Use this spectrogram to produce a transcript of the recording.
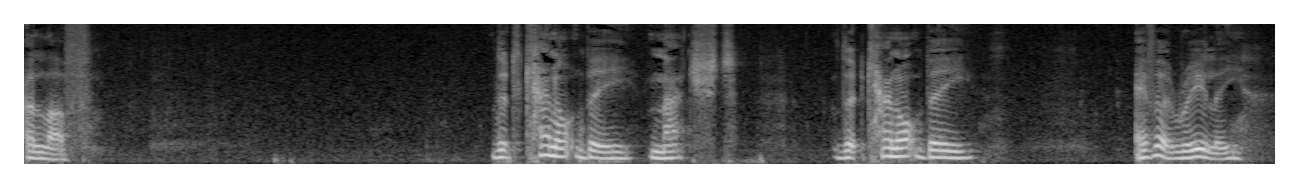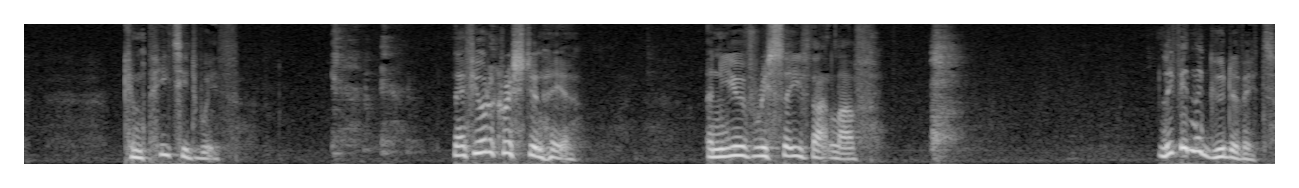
a love that cannot be matched, that cannot be ever really competed with. Now, if you're a Christian here and you've received that love, live in the good of it.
